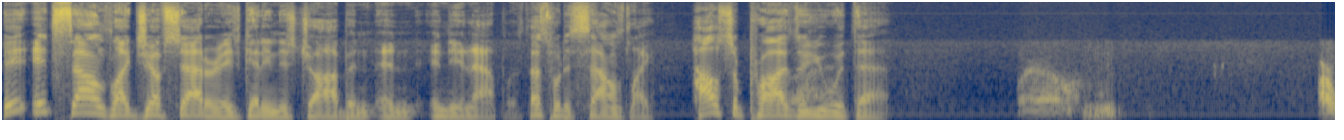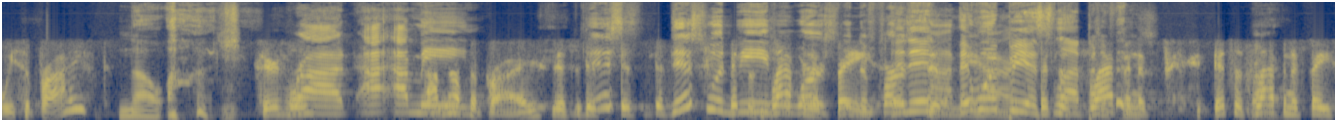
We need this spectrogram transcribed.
It, it sounds like Jeff Saturday's getting this job in, in Indianapolis. That's what it sounds like. How surprised are you with that? Well, are we surprised? No. Seriously? Rod, I, I, mean, I'm not surprised. This, this, it's, it's, this would be even worse than the first it time. It would be a slap, a slap, in, the face. It's a slap right. in the face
